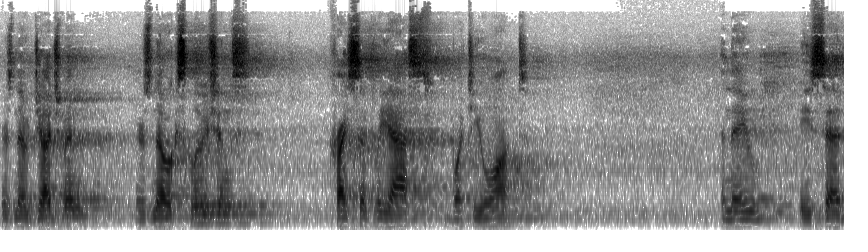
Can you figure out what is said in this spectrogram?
there's no judgment, there's no exclusions. Christ simply asked, What do you want? And they, he said,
